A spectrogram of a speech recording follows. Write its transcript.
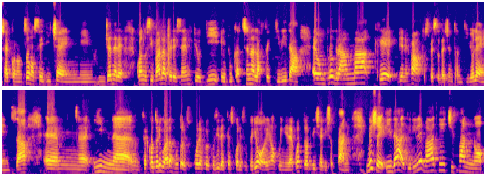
cioè ecco, non sono sedicenni, in genere quando si parla per esempio di educazione all'affettività è un programma che viene fatto spesso dai centri antiviolenza um, in, per quanto riguarda appunto le scuole le cosiddette scuole superiori, no? quindi dai 14 ai 18 anni. Invece i dati rilevati ci fanno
